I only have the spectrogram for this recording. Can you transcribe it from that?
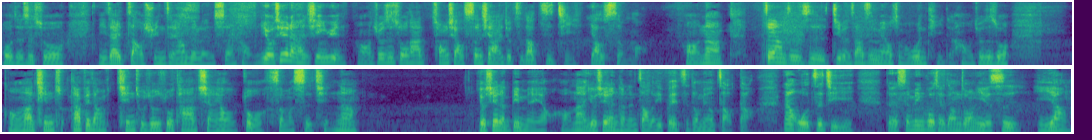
或者是说你在找寻怎样的人生？哈，有些人很幸运哦，就是说他从小生下来就知道自己要什么哦。那这样子是基本上是没有什么问题的哈，就是说。哦，那清楚，他非常清楚，就是说他想要做什么事情。那有些人并没有哦，那有些人可能找了一辈子都没有找到。那我自己的生命过程当中也是一样，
